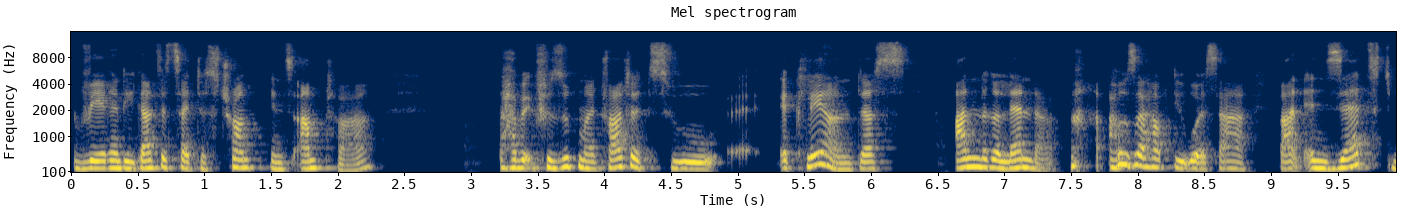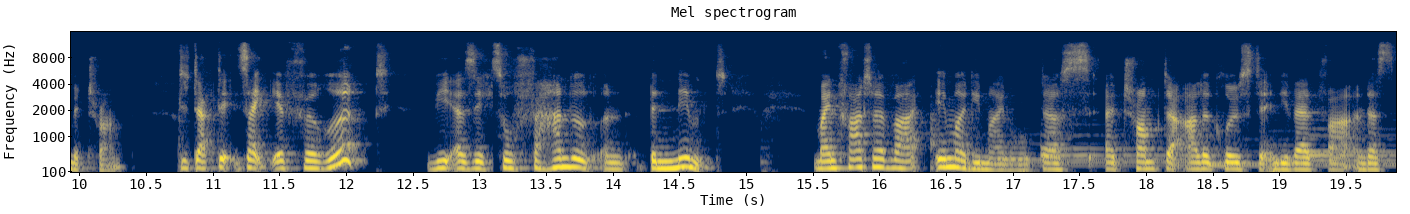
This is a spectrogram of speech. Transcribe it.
während die ganze Zeit, dass Trump ins Amt war, habe ich versucht, meinen Vater zu erklären, dass andere Länder außerhalb die USA waren entsetzt mit Trump. Ich dachte, seid ihr verrückt, wie er sich so verhandelt und benimmt. Mein Vater war immer die Meinung, dass äh, Trump der allergrößte in die Welt war und dass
